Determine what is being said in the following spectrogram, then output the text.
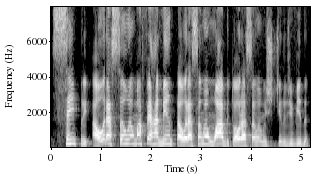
sempre a oração é uma ferramenta, a oração é um hábito, a oração é um estilo de vida.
